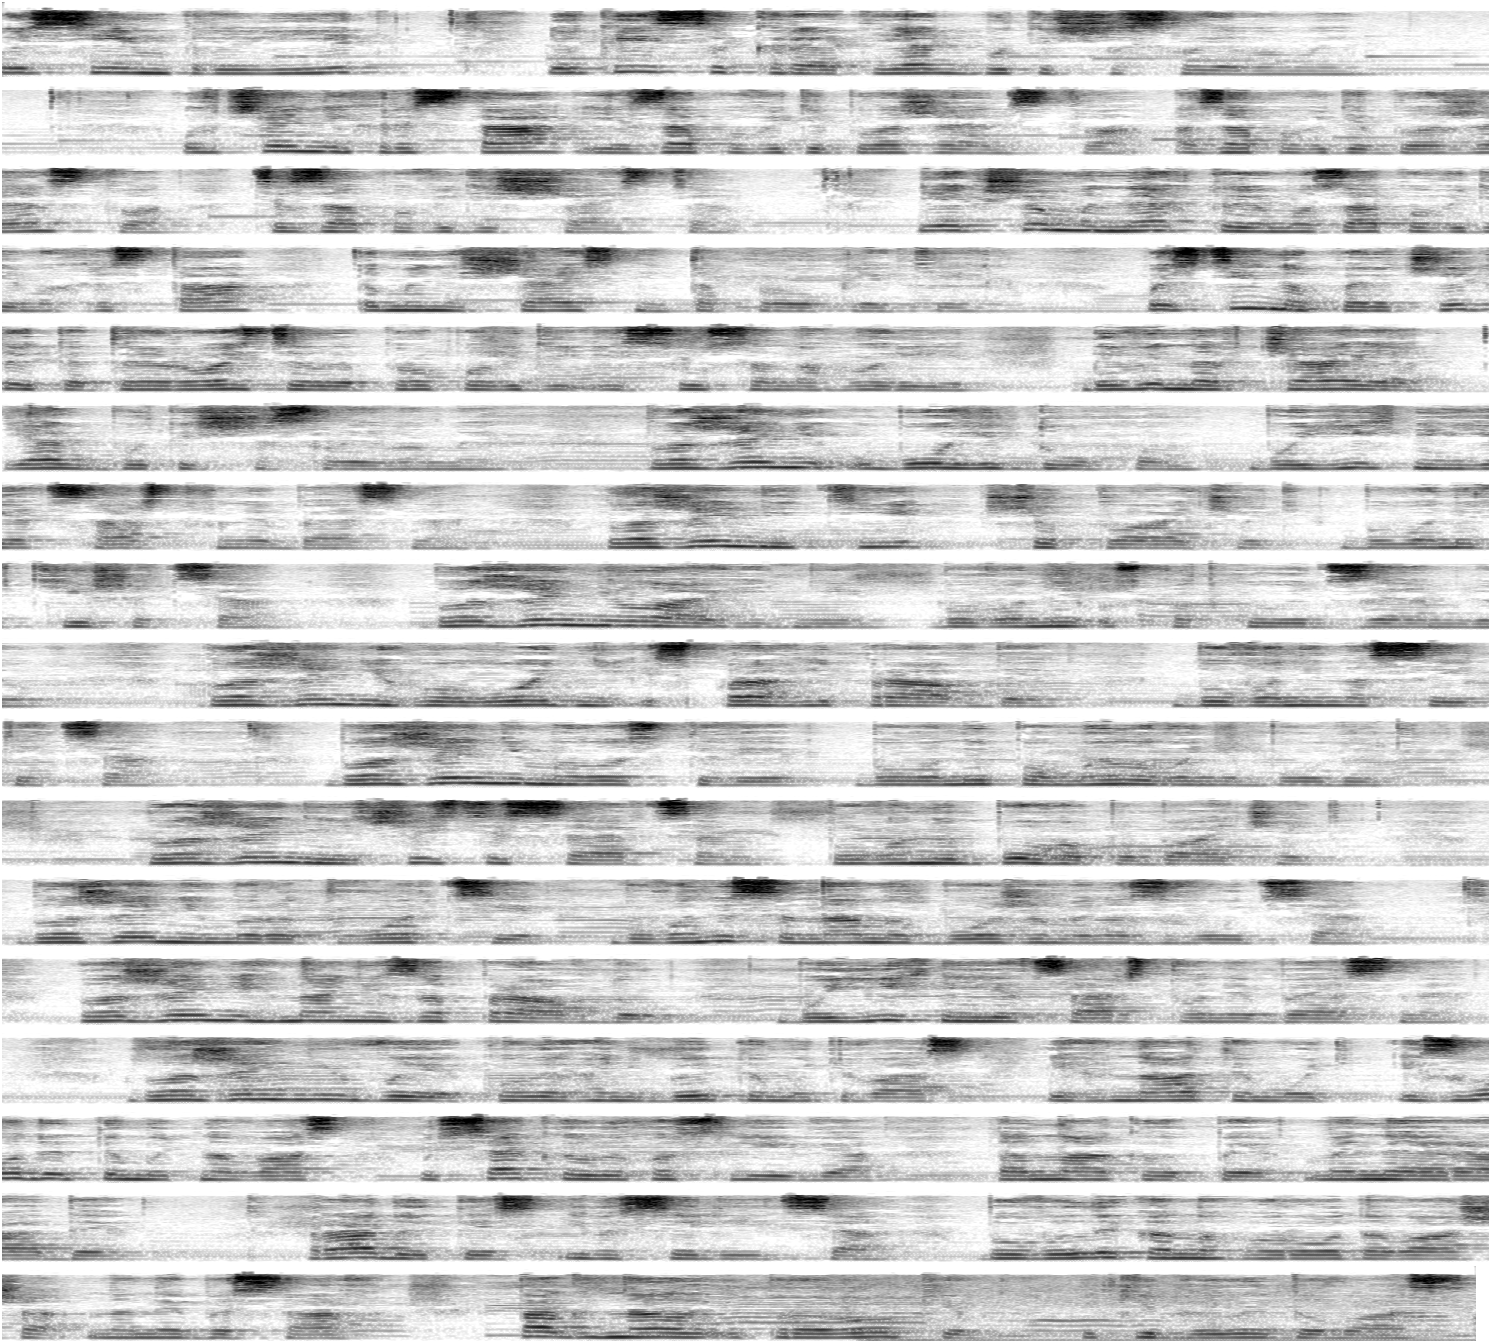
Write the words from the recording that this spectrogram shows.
Усім привіт! Який секрет, як бути щасливими? У вченні Христа є заповіді блаженства, а заповіді блаженства це заповіді щастя. І якщо ми нехтуємо заповідями Христа, то ми нещасні та прокляті. Постійно перечитуйте три розділи проповіді Ісуса на горі, де Він навчає, як бути щасливими. Блаженні убогі духом, бо їхнє є Царство Небесне. Блаженні ті, що плачуть, бо вони втішаться. Блаженні лагідні, бо вони успадкують землю. Блаженні голодні і спраглі правди, бо вони наситяться. Блаженні милостиві, бо вони помилувані будуть. Блаженні чисті серцем, бо вони Бога побачать. Блаженні миротворці, бо вони синами Божими назвуться. Блаженні гнані за правду, бо їхнє є Царство Небесне. Блаженні ви, коли ганьбитимуть вас і гнатимуть, і зводитимуть на вас усяке лихослів'я та наклепи мене ради. Радуйтесь і веселіться, бо велика нагорода ваша на небесах. Так гнали і пророків, які були до вас.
